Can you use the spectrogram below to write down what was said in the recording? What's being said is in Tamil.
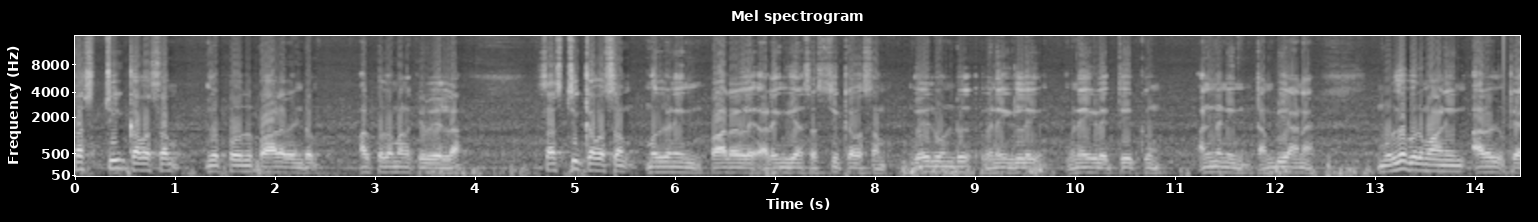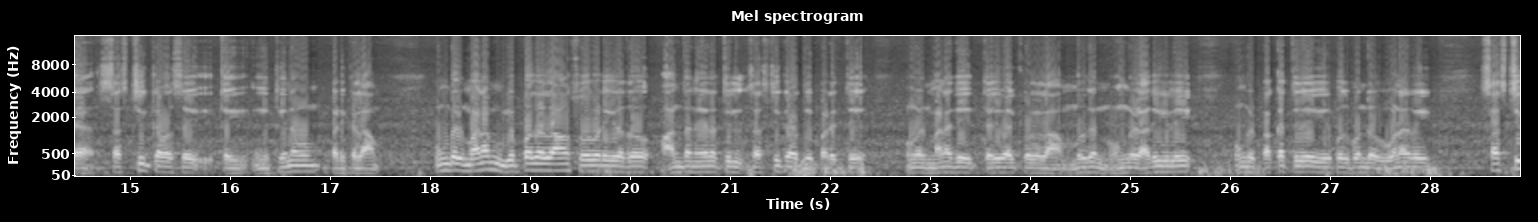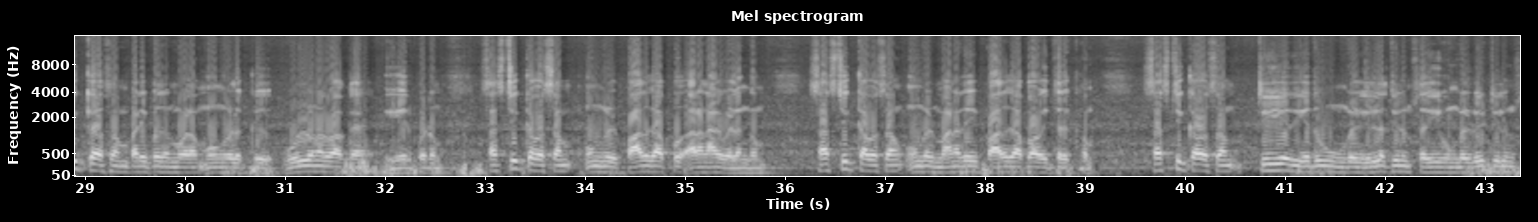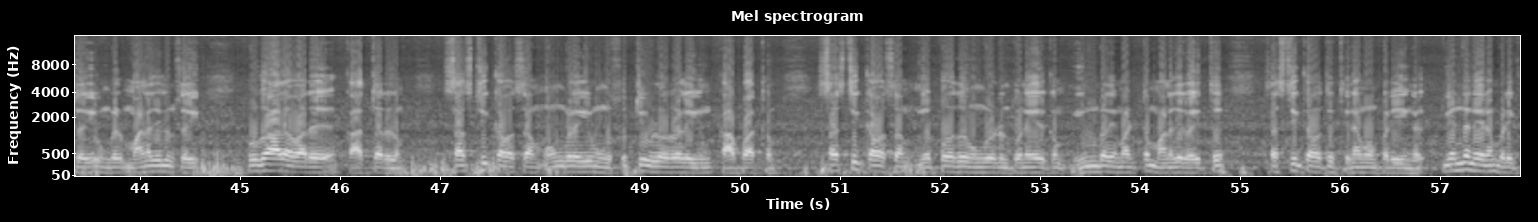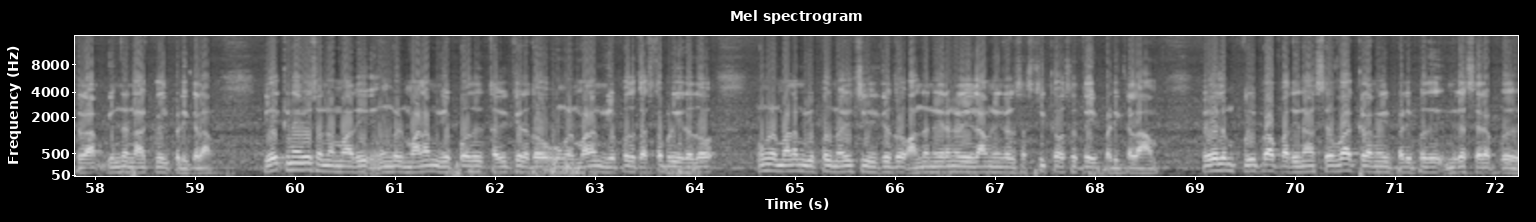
சஷ்டி கவசம் எப்போது பாட வேண்டும்? அற்புதமான கேள்வியெல்லாம் சஷ்டி கவசம் முருகனின் பாடல்களை அடங்கிய சஷ்டி கவசம் வேலுண்டு வினைகளை வினைகளை தீர்க்கும் அண்ணனின் தம்பியான முருகபெருமானின் அருள் க சஷ்டி கவசத்தை நீ தினமும் படிக்கலாம். உங்கள் மனம் எப்போதெல்லாம் சோர்வடைகிறதோ அந்த நேரத்தில் சஷ்டி கவசத்தை படித்து உங்கள் மனதை தெளிவாக்கி கொள்ளலாம். முருகன் உங்கள் அருகிலே உங்கள் பக்கத்திலே இருப்பது போன்ற உணர்வை சஷ்டி கவசம் படிப்பதன் மூலம் உங்களுக்கு உள்ளுணர்வாக ஏற்படும். சஷ்டி கவசம் உங்கள் பாதுகாப்பு அரணாக விளங்கும். சஷ்டி கவசம் உங்கள் மனதை பாதுகாப்பாக வைத்திருக்கும். சஷ்டி கவசம் தீயது எதுவும் உங்கள் இல்லத்திலும் சரி உங்கள் வீட்டிலும் சரி உங்கள் மனதிலும் சரி புகாதவாறு காத்தருளும். சஷ்டி கவசம் உங்களையும் உங்கள் சுற்றி உள்ளவர்களையும் காப்பாற்றும். சஷ்டி கவசம் எப்போது உங்களுடன் துணை இருக்கும் என்பதை மட்டும் மனதில் வைத்து சஷ்டி கவசத்தை தினமும் படியுங்கள். எந்த நேரம் படிக்கலாம் எந்த நாட்களில் படிக்கலாம். ஏற்கனவே சொன்ன மாதிரி உங்கள் மனம் எப்போது தவிக்கிறதோ உங்கள் மனம் எப்போது கஷ்டப்படுகிறதோ உங்கள் மனம் எப்போது மகிழ்ச்சி இருக்கிறதோ அந்த நேரங்களெல்லாம் நீங்கள் சஷ்டி கவசத்தை படிக்கலாம். மேலும் குறிப்பாக பார்த்தீங்கன்னா செவ்வாய்க்கிழமை படிப்பது மிக சிறப்பு.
